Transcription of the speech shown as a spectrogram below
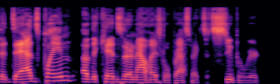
the dads playing of the kids that are now high school prospects. It's super weird.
